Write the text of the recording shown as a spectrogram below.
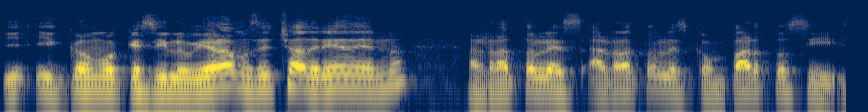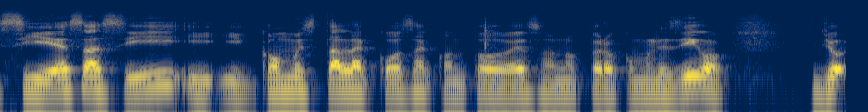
Y, como que si lo hubiéramos hecho adrede, ¿no? Al rato les, al rato les comparto si, si es así y, cómo está la cosa con todo eso, ¿no? Pero como les digo, yo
